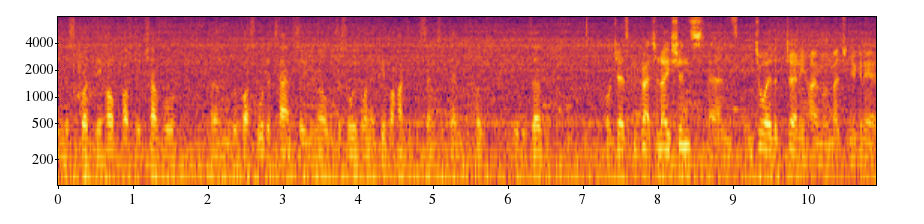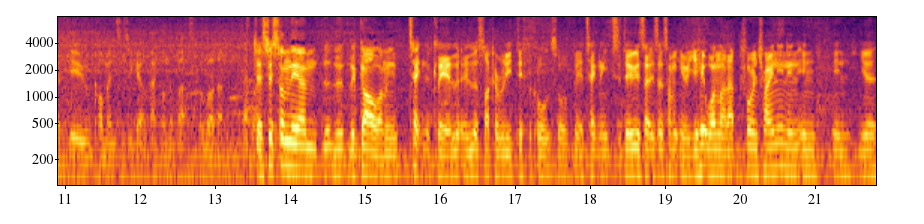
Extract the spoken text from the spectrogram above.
in the squad. They help us, they travel um, with us all the time. So, you know, we just always want to give 100% to them because they deserve it. Well, Jez, congratulations and enjoy the journey home. I imagine you're going to get a few comments as you get back on the bus, but well done. Just, just on the, um, the, the the goal. I mean, technically, it, it looks like a really difficult sort of bit of technique to do. Is that is that something you, you hit one like that before in training in, in, in your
